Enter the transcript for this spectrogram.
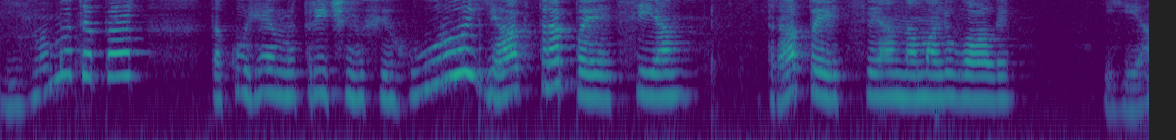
Візьмемо тепер таку геометричну фігуру, як трапеція. Трапеція намалювали. Є.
